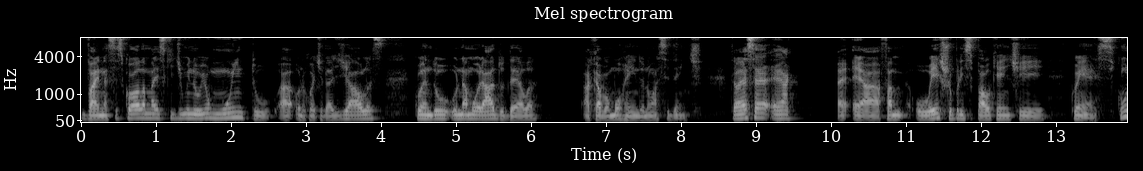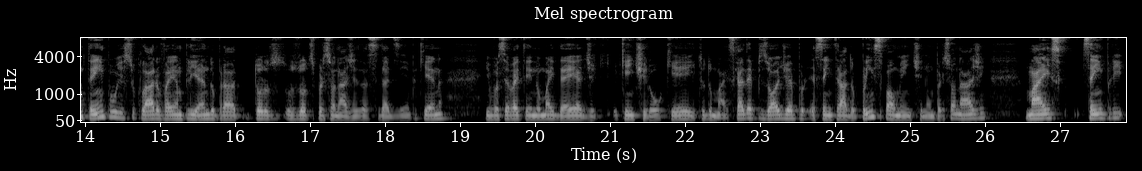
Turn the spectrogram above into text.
vai nessa escola, mas que diminuiu muito a, a quantidade de aulas. quando o namorado dela acaba morrendo num acidente. Então essa é, a, é, é a, o eixo principal que a gente conhece. Com o tempo, isso, claro, vai ampliando para todos os outros personagens da cidadezinha pequena e você vai tendo uma ideia de quem tirou o que e tudo mais. Cada episódio é, é centrado principalmente num personagem, mas sempre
